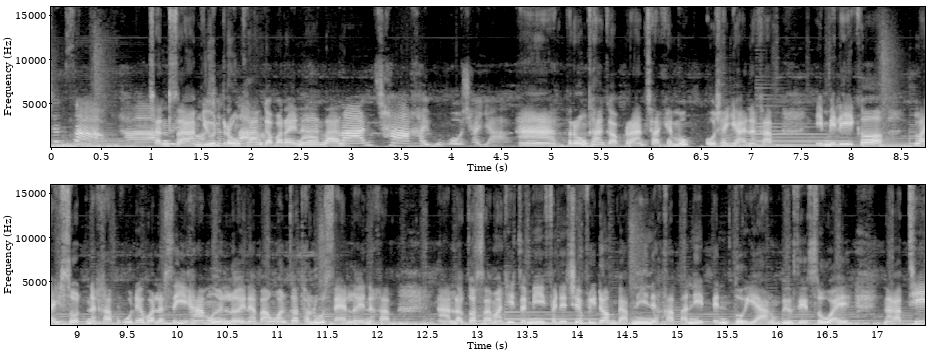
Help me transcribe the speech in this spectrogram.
ชั้นสาม ค่ะชั้น3อยู่ตรงข้ามกับอะไรหน้าร้าน ร้านชาไข่มุกโอชายะ อ่า ตรงข้ามกับร้านชาไข่มุกโอชายะนะครับ เอมิลี่ก็ไลฟ์สดนะครับ โอ้โห ได้วันละสี่ห้าหมื่นเลยนะ บางวันก็ทะลุแสนเลยนะครับ อ่า แล้วก็สามารถที่จะมี financial freedom แบบนี้นะครับ อันนี้เป็นตัวอย่างวิวสวยๆนะครับ ที่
